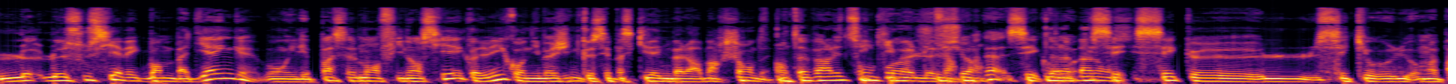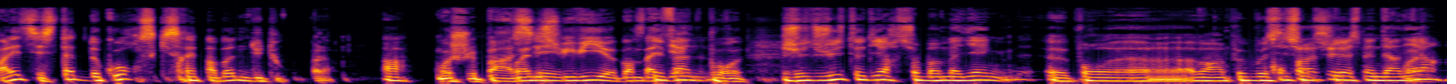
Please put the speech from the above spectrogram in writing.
le, le souci avec Bamba Dieng, bon, il n'est pas seulement financier, économique. On imagine que c'est parce qu'il a une valeur marchande On t'a parlé de son poids, c'est que c'est qu'on m'a parlé de ses stats de course qui seraient pas bonnes du tout. Voilà. Ah. Moi, je suis pas Ouais, assez suivi euh, Bamba Stéphane, Dieng pour. Je vais juste te dire sur Bamba Dieng, euh, pour euh, avoir un peu bossé sur le sujet la semaine dernière, Voilà.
